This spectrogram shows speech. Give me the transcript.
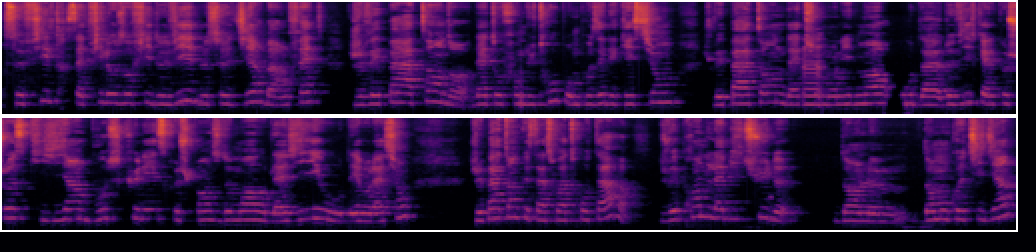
ce filtre, cette philosophie de vie, de se dire, bah, en fait, je vais pas attendre d'être au fond du trou pour me poser des questions. Je vais pas attendre d'être sur mm. mon lit de mort ou de, vivre quelque chose qui vient bousculer ce que je pense de moi ou de la vie ou des relations. Je vais pas attendre que ça soit trop tard. Je vais prendre l'habitude dans le dans mon quotidien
